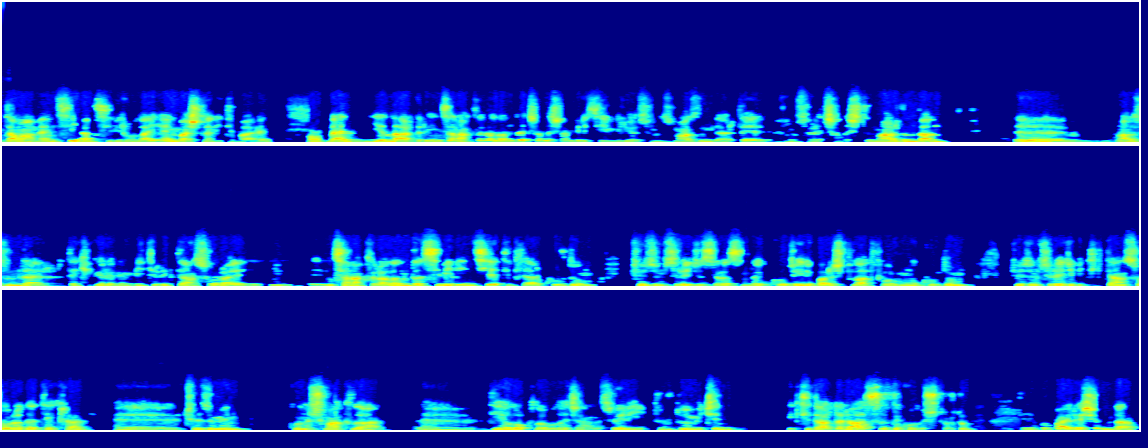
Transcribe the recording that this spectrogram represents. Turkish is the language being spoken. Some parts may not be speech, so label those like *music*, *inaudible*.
tamamen siyasi bir olay en baştan itibaren. Ben yıllardır insan hakları alanında çalışan birisiyim biliyorsunuz. Mazlum Der'de uzun süre çalıştım. Ardından e, Mazlum Der'deki görevimi bitirdikten sonra insan hakları alanında sivil inisiyatifler kurdum. Çözüm süreci sırasında Kocaeli Barış Platformu'nu kurdum. Çözüm süreci bittikten sonra da tekrar e, çözümün konuşmakla, e, diyalogla olacağını söyleyip durduğum için iktidarda rahatsızlık oluşturdum. E, bu paylaşım da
